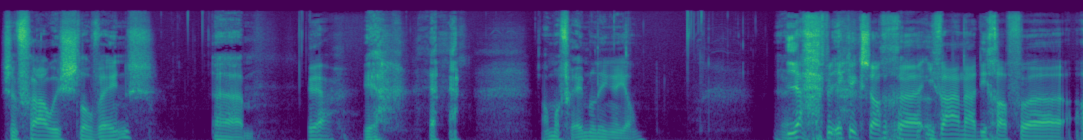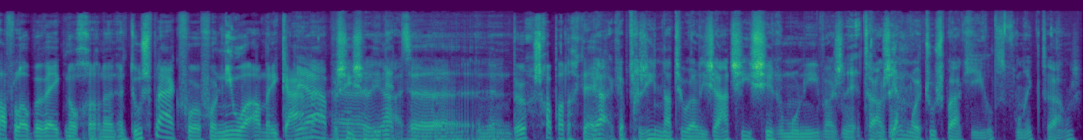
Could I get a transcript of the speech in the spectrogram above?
Zijn vrouw is Sloveens. Uh, ja. Ja. Allemaal vreemdelingen, Jan. Ja, ik, ik zag uh, Ivana, die gaf uh, afgelopen week nog een, een, toespraak voor, voor nieuwe Amerikanen. Ja, precies. Uh, die ja, net een burgerschap hadden gekregen. Ja, ik heb het gezien, naturalisatieceremonie, waar ze trouwens een heel mooi toespraakje hield, vond ik trouwens.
